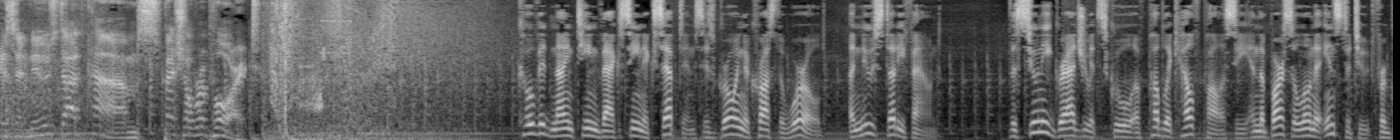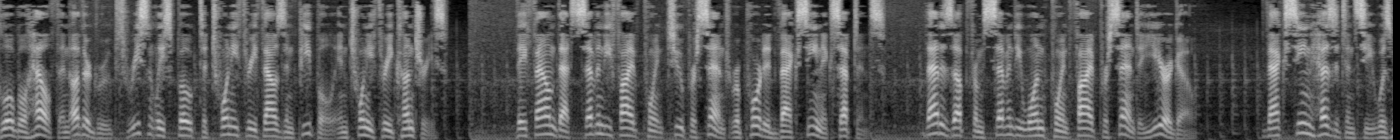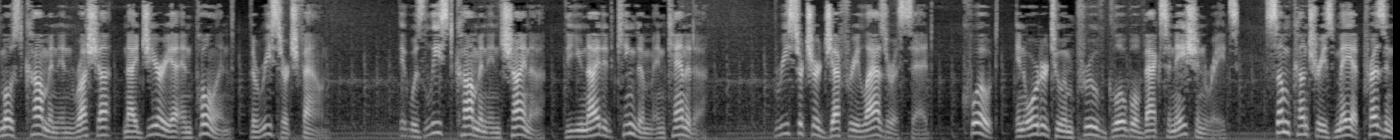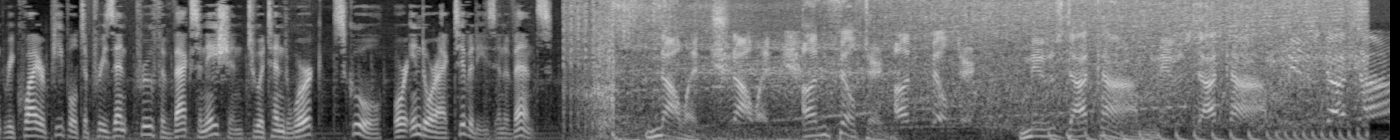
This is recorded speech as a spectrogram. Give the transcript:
Is a Knewz.com special report. COVID 19 vaccine acceptance is growing across the world, a new study found. The SUNY Graduate School of Public Health Policy and the Barcelona Institute for Global Health and other groups recently spoke to 23,000 people in 23 countries. They found that 75.2% reported vaccine acceptance. That is up from 71.5% a year ago. Vaccine hesitancy was most common in Russia, Nigeria, and Poland, the research found. It was least common in China, the United Kingdom, and Canada. Researcher Jeffrey Lazarus said, quote, In order to improve global vaccination rates, some countries may at present require people to present proof of vaccination to attend work, school, or indoor activities and events. Knowledge. Knowledge. Unfiltered. Unfiltered. Knewz.com. Knewz.com. Knewz.com.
